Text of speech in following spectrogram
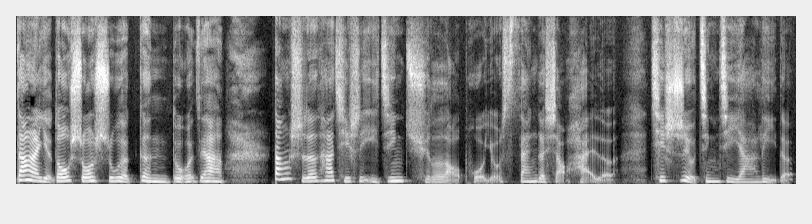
当然也都说输了更多。这样，当时的他其实已经娶了老婆，有三个小孩了，其实是有经济压力的。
